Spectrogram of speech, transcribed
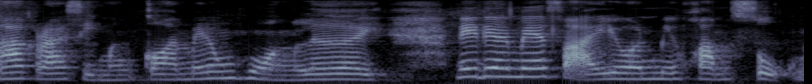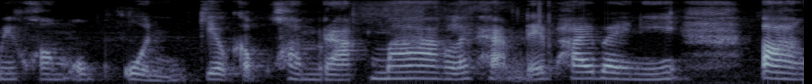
มากราศีมังกรไม่ต้องห่วงเลย ในเดือนเมษายนมีความสุข มีความอบอุ่น เกี่ยวกับความรักมาก และแถมได้ไพ่ใบนี้ ต่าง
